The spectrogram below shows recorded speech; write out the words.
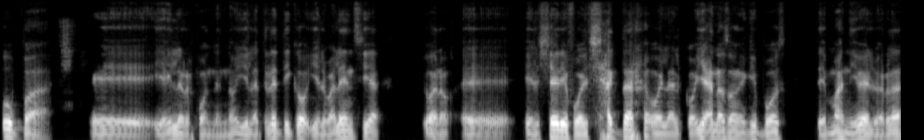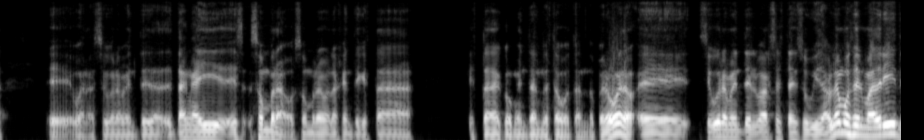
Upa. Eh, y ahí le responden, ¿no? Y el Atlético y el Valencia. Y bueno, eh, el Sheriff o el Shakhtar o el Alcoyano son equipos de más nivel, ¿verdad? Eh, bueno, seguramente están ahí, son bravos, son bravos la gente que está, que está comentando, está votando. Pero bueno, eh, seguramente el Barça está en su vida. Hablamos del Madrid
